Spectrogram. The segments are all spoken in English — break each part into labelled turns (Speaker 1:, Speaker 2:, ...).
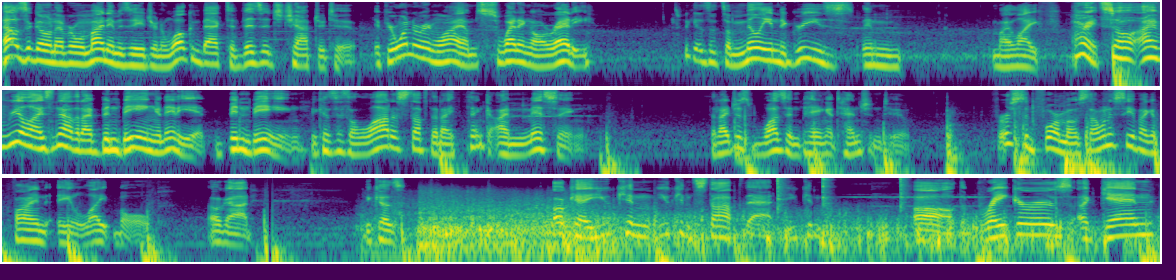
Speaker 1: How's it going, everyone? My name is Adrian, and welcome back to Visage Chapter 2. If you're wondering why I'm sweating already, it's because it's a million degrees in my life. Alright, so I've realized now that I've been being an idiot. Been being. Because there's a lot of stuff that I think I'm missing. That I just wasn't paying attention to. First and foremost, I want to see if I can find a light bulb. Oh god. Because Okay, you can you can stop that. You can Oh, the breakers again.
